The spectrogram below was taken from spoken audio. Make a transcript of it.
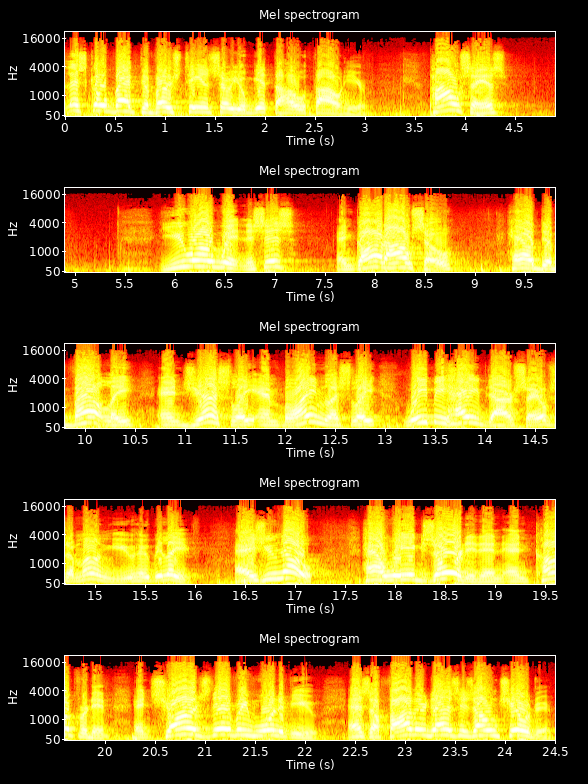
let's go back to verse 10 so you'll get the whole thought here. Paul says, You are witnesses, and God also, how devoutly and justly and blamelessly we behaved ourselves among you who believe. As you know, how we exhorted and, and comforted and charged every one of you, as a father does his own children,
